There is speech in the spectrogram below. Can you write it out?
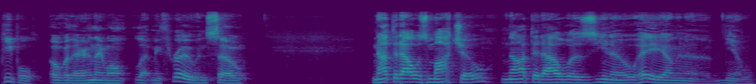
people over there and they won't let me through. And so, not that I was macho, not that I was, you know, hey, I'm to, you know,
